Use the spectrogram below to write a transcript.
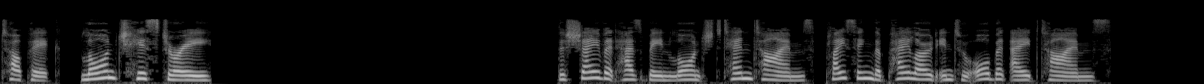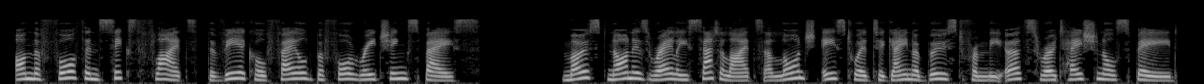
Topic: Launch history. The Shavit has been launched 10 times, placing the payload into orbit 8 times. On the fourth and sixth flights, the vehicle failed before reaching space. Most non-Israeli satellites are launched eastward to gain a boost from the Earth's rotational speed.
